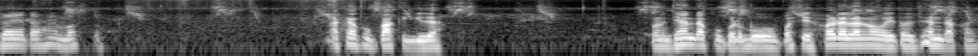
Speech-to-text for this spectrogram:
જાય તો હે મસ્ત. આખા આખું પાકી ગયું પણ ધ્યાન રાખવું પડે બહુ. પછી હળેલા ન હોય તો ધ્યાન રાખાય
